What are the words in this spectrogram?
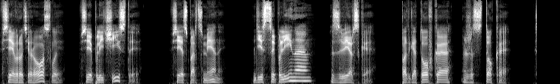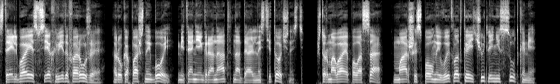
Все в роте рослые, все плечистые, все спортсмены. Дисциплина зверская, подготовка жестокая. Стрельба из всех видов оружия, рукопашный бой, метание гранат на дальность и точность, штурмовая полоса, марши с полной выкладкой чуть ли не сутками,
